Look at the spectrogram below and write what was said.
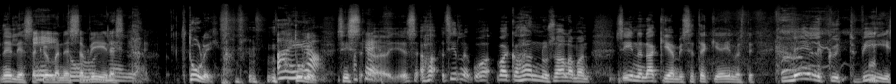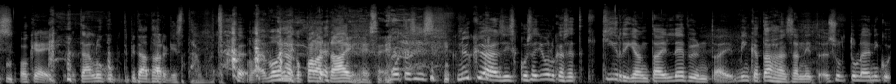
45. Tuli. Ai Tuli. Jaa, siis okay. äh, silloin, kun vaikka Hannu Salman siinä näkijä, missä tekijä ilmeisesti 45, okei, okay, tämä luku pitää tarkistaa. Mutta, Voidaanko palata aiheeseen? mutta siis nykyään siis, kun sä julkaiset kirjan tai levyn tai minkä tahansa, niin sulla tulee niinku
